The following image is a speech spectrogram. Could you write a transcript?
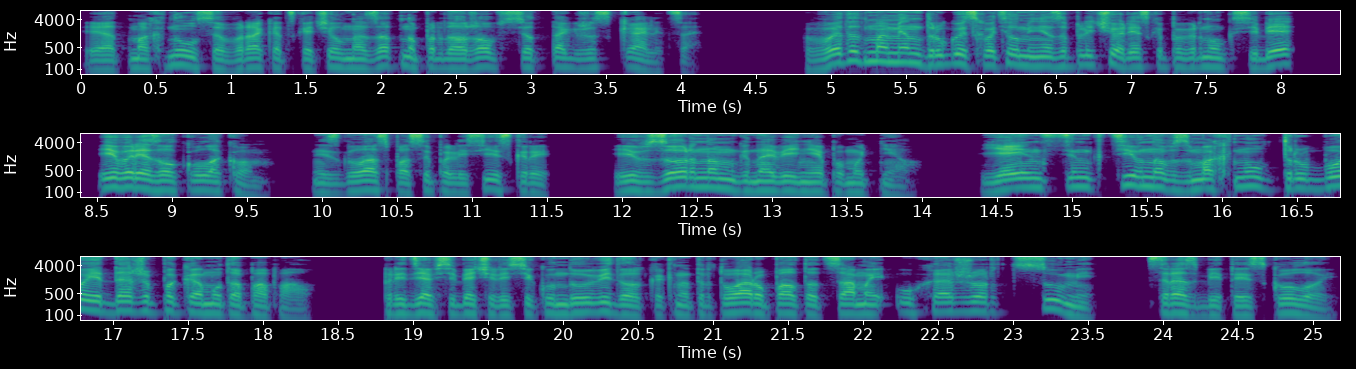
И отмахнулся, враг отскочил назад, но продолжал все так же скалиться. В этот момент другой схватил меня за плечо, резко повернул к себе и вырезал кулаком. Из глаз посыпались искры, и взор на мгновение помутнел. Я инстинктивно взмахнул трубой и даже по кому-то попал. Придя в себя через секунду, увидел, как на тротуар упал тот самый ухажер Цуми, с разбитой скулой.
